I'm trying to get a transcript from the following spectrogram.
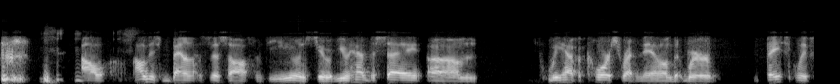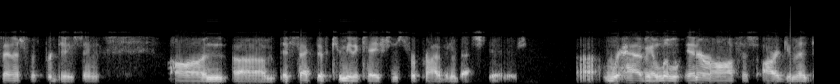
I'll I'll just bounce this off of you and see what you have to say. Um, we have a course right now that we're basically finished with producing on um, effective communications for private investigators. Uh, we're having a little inter-office argument.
